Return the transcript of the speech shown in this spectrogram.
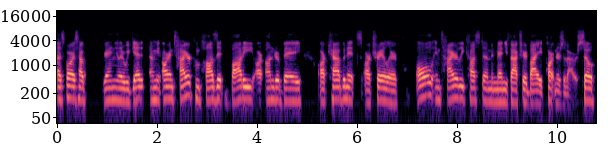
as far as how granular we get i mean our entire composite body our underbay our cabinets our trailer all entirely custom and manufactured by partners of ours so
